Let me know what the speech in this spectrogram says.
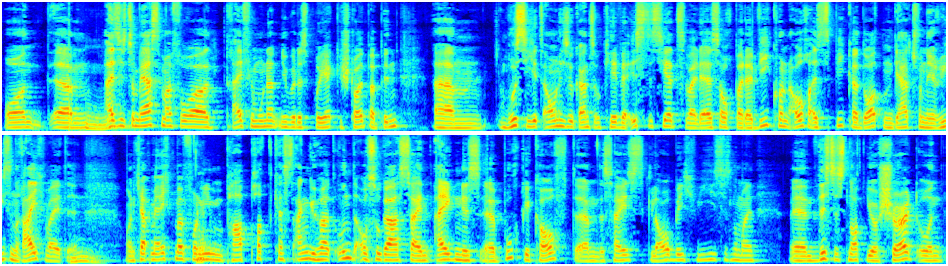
und ähm, mhm. als ich zum ersten Mal vor drei, vier Monaten über das Projekt gestolpert bin, ähm, wusste ich jetzt auch nicht so ganz, okay, wer ist es jetzt? Weil der ist auch bei der VCon auch als Speaker dort und der hat schon eine riesen Reichweite. Mhm. Und ich habe mir echt mal von ja. ihm ein paar Podcasts angehört und auch sogar sein eigenes äh, Buch gekauft. Ähm, das heißt, glaube ich, wie hieß es nochmal? Äh, This is not your shirt. Und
